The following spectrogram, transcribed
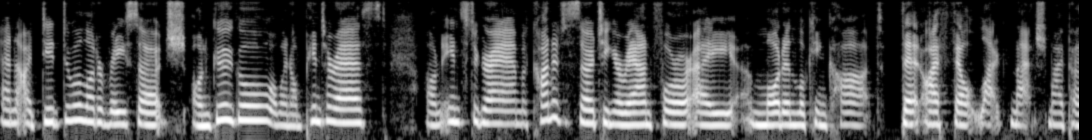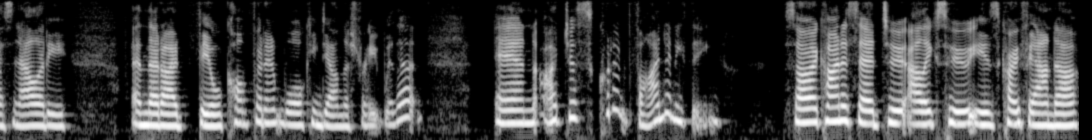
And I did do a lot of research on Google, I went on Pinterest, on Instagram, kind of just searching around for a modern looking cart that I felt like matched my personality and that I'd feel confident walking down the street with it. And I just couldn't find anything. So I kind of said to Alex, who is co founder,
